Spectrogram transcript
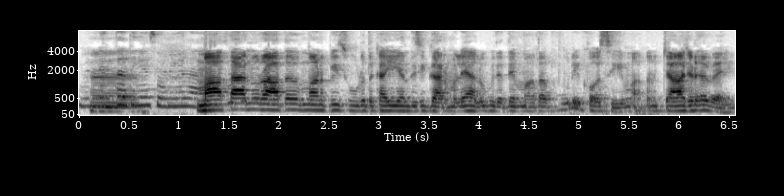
ਮੈਨੂੰ ਇਦਾਂ ਦੀਆਂ ਸੋਹਣੀਆਂ ਲੱਗ ਮਾਤਾ ਨੂੰ ਰਾਤ ਮਨਪ੍ਰੀਤ ਸੂਟ ਦਿਖਾਈ ਜਾਂਦੀ ਸੀ ਗਰਮ ਲਿਆ ਲੂ ਕਿਤੇ ਤੇ ਮਾਤਾ ਪੂਰੀ ਖੁਸ਼ ਸੀ ਮਾਤਾ ਨੂੰ ਚਾਹ ਚੜਿਆ ਪਿਆ ਸੀ।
